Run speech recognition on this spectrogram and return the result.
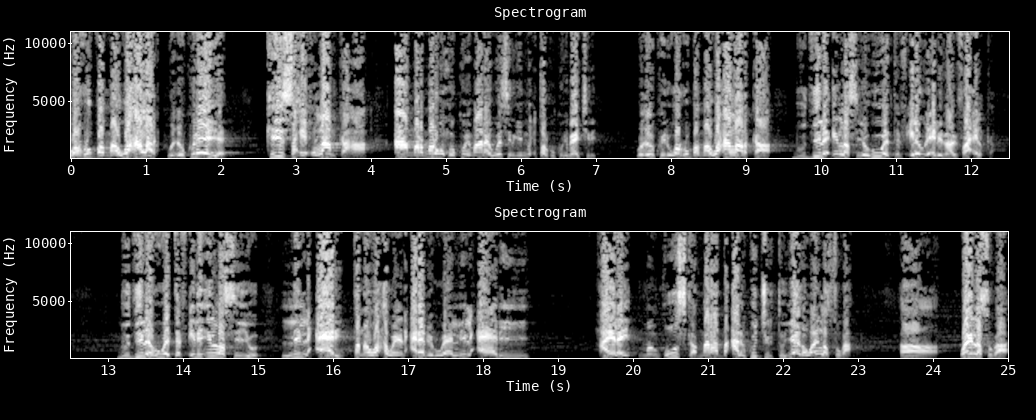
wa rubamaa waxaa la arkay. Wuxuu ku leeyahay kii saxiixulaamka ahaa a marmar wuxuu ku imaanaya wasnigii muctalku ku imaan jiray. Wuxuu ku yidhi wa rubamaa waxaa la arkaa budila in la siiyo huwa tafcila u celinaayo faacilka budila huwa tafcilihi in la siiyo lilcaari tanna waxa weeyaan carabigu waa lilcaari maxaa yeelay manquuska mar hadda cali ku jirto ya-da waa in la sugaa. Waa in la sugaa.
